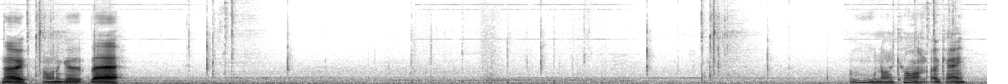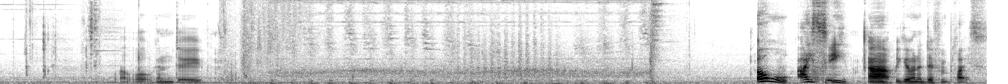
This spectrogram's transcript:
No, I want to go there. Ooh, no, I can't. Okay. Well, what we're going to do... Oh, I see. Ah, we go in a different place.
